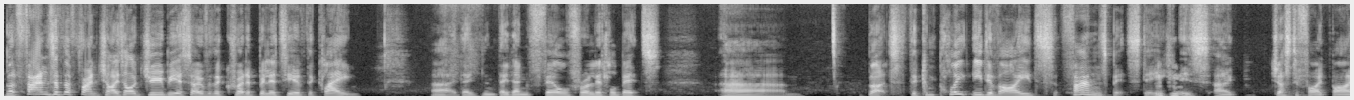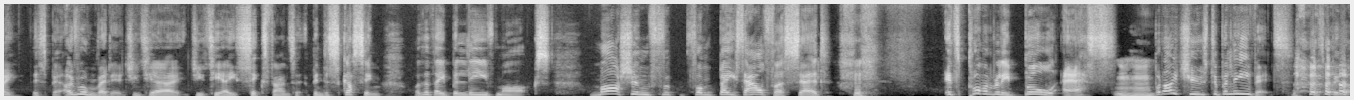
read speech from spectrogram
But fans of the franchise are dubious over the credibility of the claim. Uh, they, they then fill for a little bit. Um, but the completely divides fans bit, Steve, is uh, justified by this bit. Over on Reddit, GTA, GTA 6 fans have been discussing whether they believe Marks. Martian f- from Base Alpha said, It's probably bull S, but I choose to believe it. It's been-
